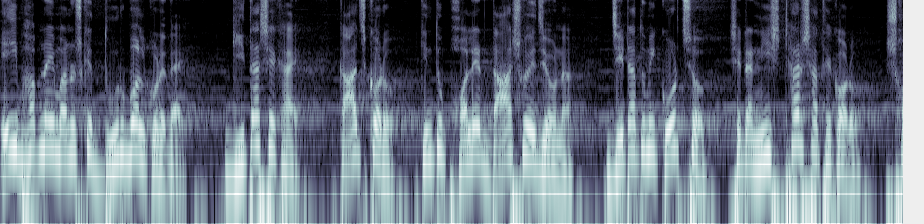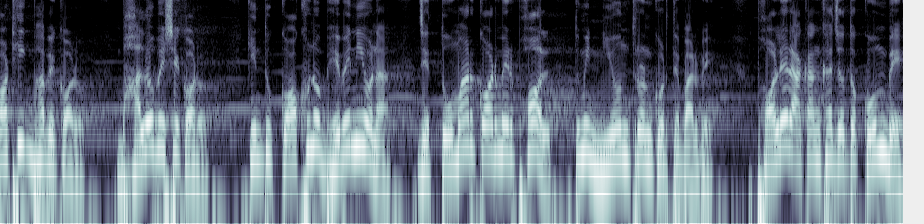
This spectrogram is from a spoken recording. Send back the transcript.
এই ভাবনাই মানুষকে দুর্বল করে দেয়। গীতা শেখায়, কাজ করো, কিন্তু ফলের দাস হয়ে যেও না। যেটা তুমি করছ, সেটা নিষ্ঠার সাথে করো, সঠিকভাবে করো, ভালোবেসে করো। কিন্তু কখনো ভেবে নিও না যে তোমার কর্মের ফল তুমি নিয়ন্ত্রণ করতে পারবে। ফলের আকাঙ্ক্ষা যত কমবে,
